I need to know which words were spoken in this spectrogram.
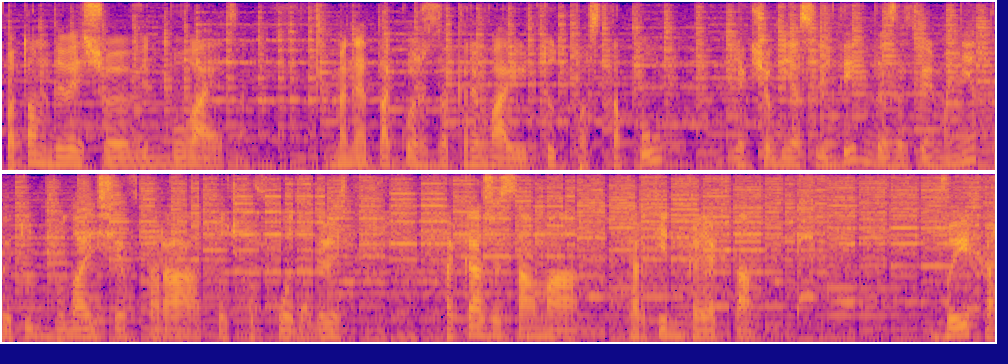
потім дивись, що відбувається. Мене також закривають тут по стопу. Якщо б я слідив би за цією монеткою, тут була ще втора точка входу. Дивись, така же сама картинка, як там. Виход,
